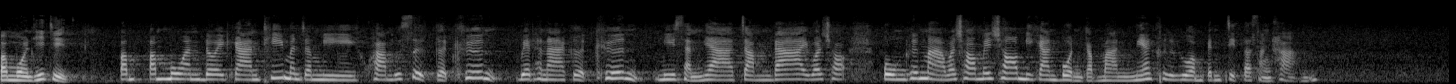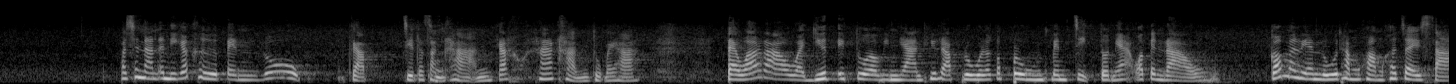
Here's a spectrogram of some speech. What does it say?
ประมวลที่จิต ประประมวลโดยการที่มันจะมีความรู้สึกเกิดขึ้น เวทนาเกิดขึ้น มีสัญญาจำได้ว่าชอบปรุงขึ้นมาว่าชอบไม่ชอบมีการบ่นกับมันเนี่ยคือรวมเป็นจิตสังขารเพราะฉะนั้นอันนี้ก็คือเป็นรูปกับจิตสังขารก็ห้าขันถูกไหมคะแต่ว่าเราอะยึดไอตัววิญญาณที่รับรู้แล้วก็ปรุงเป็นจิตตัวเนี้ยว่าเป็นเรา ก็มาเรียนรู้ทำความเข้าใจซะ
